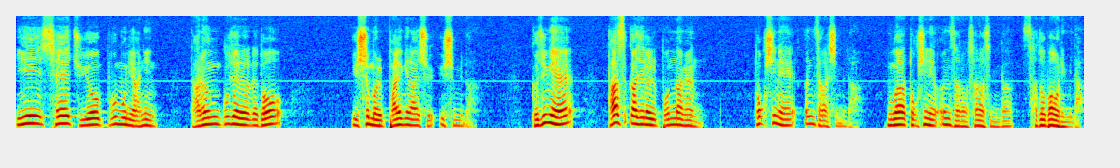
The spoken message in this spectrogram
이 세 주요 부분이 아닌 다른 구절에도 있음을 발견할 수 있습니다. 그 중에 다섯 가지를 본다면 독신의 은사가 있습니다. 누가 독신의 은사로 살았습니까? 사도 바울입니다.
